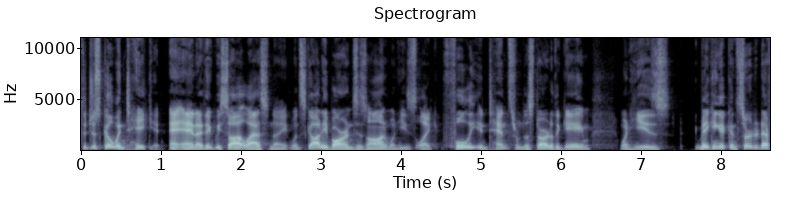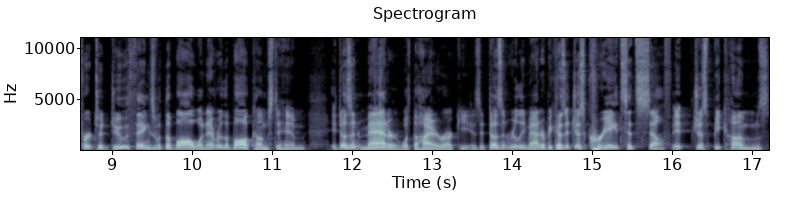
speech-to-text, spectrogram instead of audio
to just go and take it. And, I think we saw it last night when Scottie Barnes is on, when he's like fully intense from the start of the game, when he is making a concerted effort to do things with the ball whenever the ball comes to him. It doesn't matter what the hierarchy is. It doesn't really matter because it just creates itself. It just becomes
